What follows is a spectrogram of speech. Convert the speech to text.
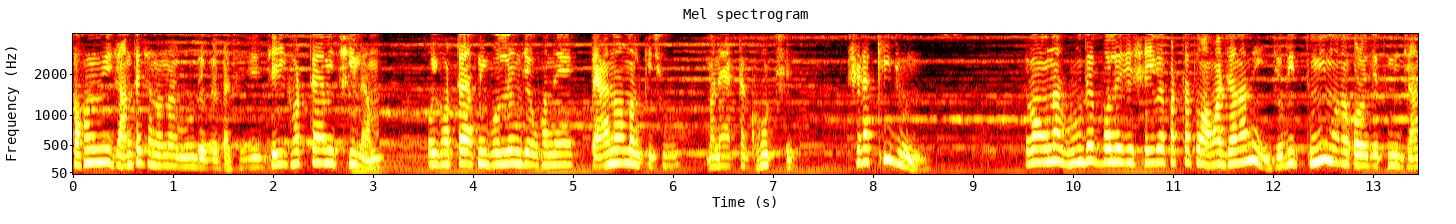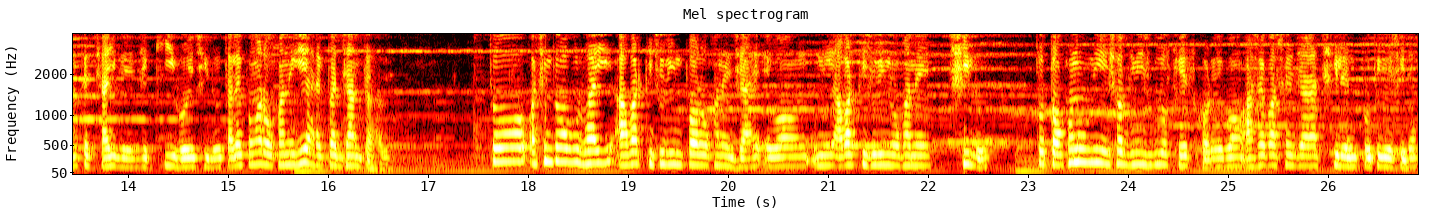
তখন উনি জানতে চান ওনার গুরুদেবের কাছে যে যেই ঘরটায় আমি ছিলাম, ওই ঘরটায় আপনি বললেন যে ওখানে প্যারানর্মাল কিছু মানে একটা ঘটছে, সেটা কী জন্য? এবং ওনার গুরুদেব বলে যে, সেই ব্যাপারটা তো আমার জানা নেই। যদি তুমি মনে করো যে, তুমি জানতে চাইবে যে, কি হয়েছিল, তাহলে তোমার ওখানে গিয়ে আরেকবার জানতে হবে। তো অচিন্তবাবুর ভাই আবার কিছুদিন পর ওখানে যায় এবং উনি আবার কিছুদিন ওখানে ছিল। তো তখনও উনি এসব জিনিসগুলো ফেস করে এবং আশেপাশে যারা ছিলেন প্রতিবেশীরা,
